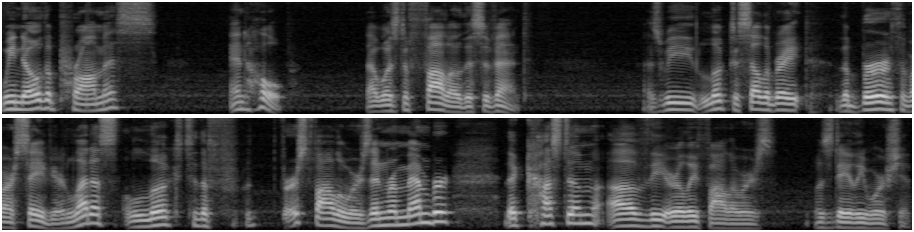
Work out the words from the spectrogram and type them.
We know the promise and hope that was to follow this event. As we look to celebrate the birth of our Savior, let us look to the first followers and remember the custom of the early followers was daily worship.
